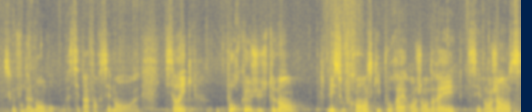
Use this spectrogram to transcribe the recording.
parce que finalement, bon, c'est pas forcément euh, historique, pour que justement les souffrances qui pourraient engendrer ces vengeances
